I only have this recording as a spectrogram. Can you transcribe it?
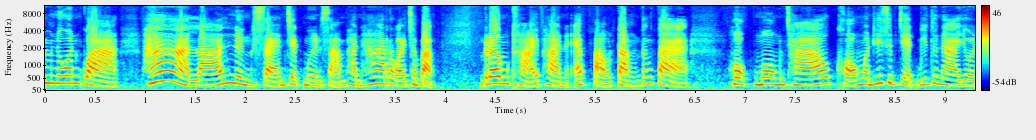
ำนวนกว่า5ล้าน1 7 3 5 0 0 ฉบับ เริ่มขายผ่านแอปเป๋าตังตั้งแต่ 6 โมงเช้าของวันที่ 17 มิถุนายน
